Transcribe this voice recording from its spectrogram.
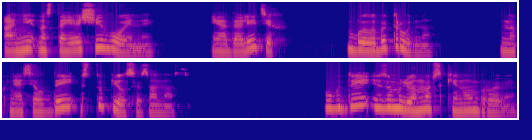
Они настоящие воины, и одолеть их было бы трудно. Но князь Элдей вступился за нас. Угдей изумленно вскинул брови.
